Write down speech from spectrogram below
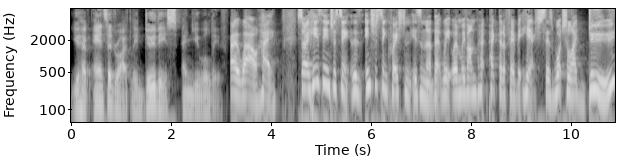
you have answered rightly. Do this and you will live. Oh, wow. Hey. So here's the interesting, interesting question, isn't it? That we, when we've unpacked that a fair bit, he actually says, what shall I do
